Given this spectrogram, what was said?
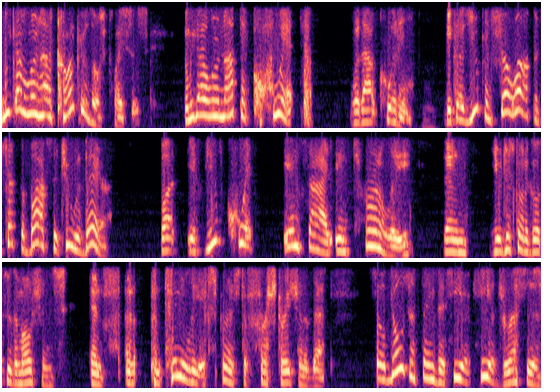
we got to learn how to conquer those places, and we got to learn not to quit without quitting, because you can show up and check the box that you were there, but if you've quit inside internally, then you're just going to go through the motions and, and continually experience the frustration of that. So those are things that he he addresses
